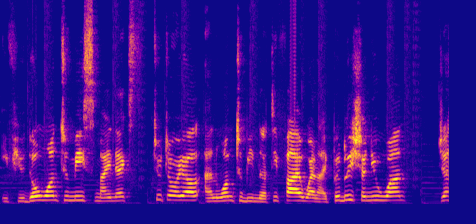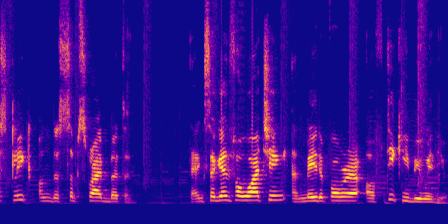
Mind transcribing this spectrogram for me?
If you don't want to miss my next tutorial and want to be notified when I publish a new one, just click on the subscribe button. Thanks again for watching and may the power of Tiki be with you.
